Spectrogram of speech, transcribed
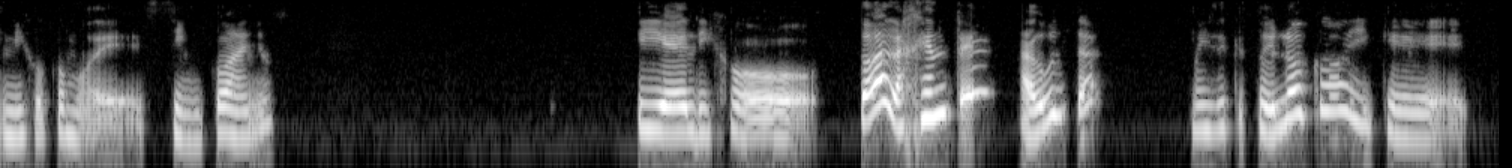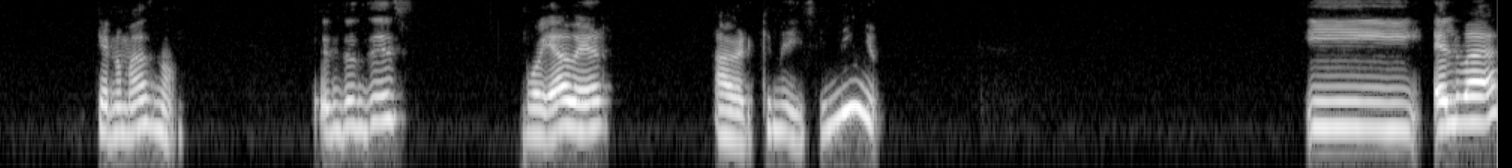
un hijo como de cinco años. Y él dijo, toda la gente adulta me dice que estoy loco y que, que nomás no. Entonces, voy a ver, a ver qué me dice el niño. Y él va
